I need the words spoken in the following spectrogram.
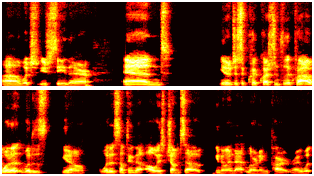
uh, which you see there. And, you know, just a quick question to the crowd: what what is you know what is something that always jumps out, you know, in that learning part, right? What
